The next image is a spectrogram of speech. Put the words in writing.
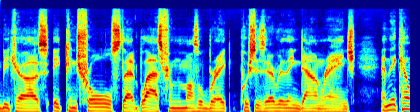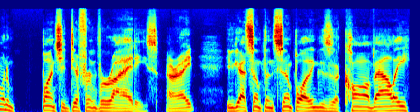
because it controls that blast from the muzzle brake, pushes everything downrange, and they come in a bunch of different varieties. All right, you've got something simple. I think this is a Kaw Valley,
